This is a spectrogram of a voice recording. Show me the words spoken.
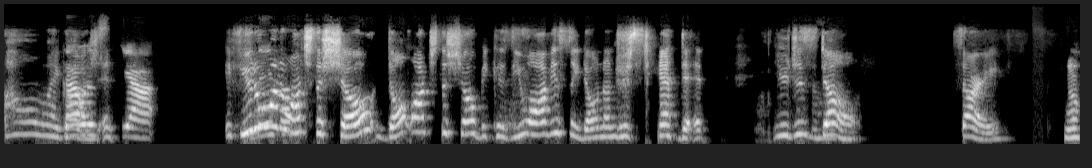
oh my That gosh was and yeah. if you don't want to watch the show don't watch the show because you obviously don't understand it you just mm-hmm. don't sorry No.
